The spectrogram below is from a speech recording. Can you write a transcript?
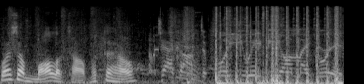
Who has a Molotov? What the hell? TACOM, deploy UAV on my grid.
